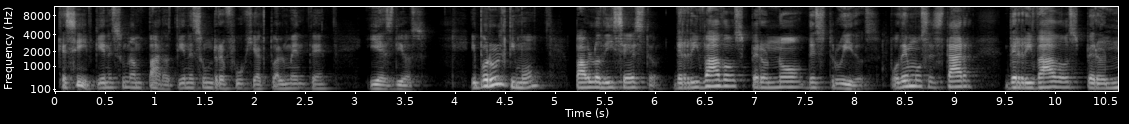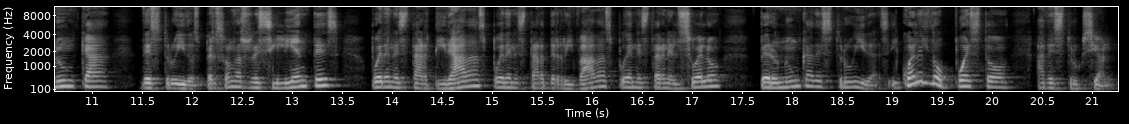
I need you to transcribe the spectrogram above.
que sí, tienes un amparo, tienes un refugio actualmente y es Dios. Y por último, Pablo dice esto, derribados pero no destruidos. Podemos estar derribados, pero nunca destruidos. Personas resilientes pueden estar tiradas, pueden estar derribadas, pueden estar en el suelo, pero nunca destruidas. ¿Y cuál es lo opuesto a destrucción?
